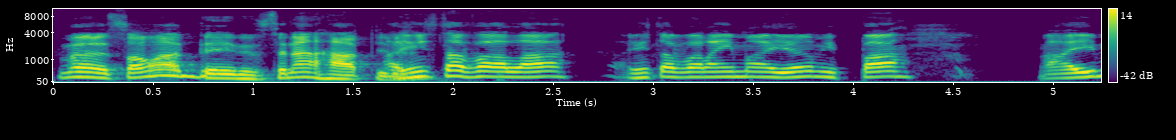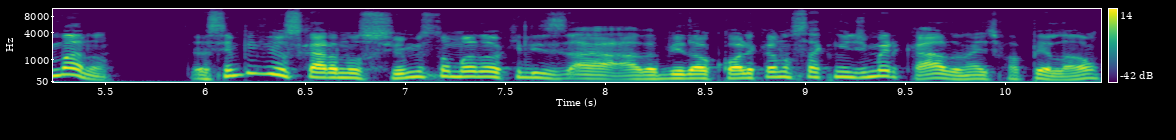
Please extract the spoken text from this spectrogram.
Mano, só um adendo, cena rápida. A gente tava lá, a gente tava lá em Miami, pá. Aí, mano, eu sempre vi os caras nos filmes tomando aqueles a, a bebida alcoólica num saquinho de mercado, né, de papelão.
